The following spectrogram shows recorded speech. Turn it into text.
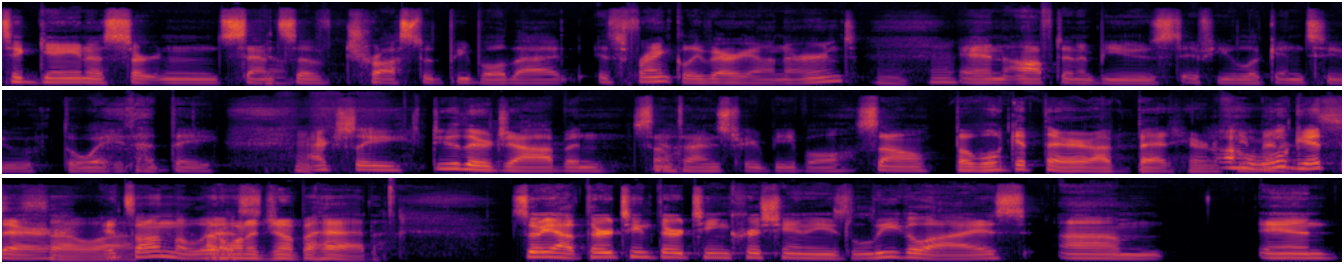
to gain a certain sense of trust with people that is frankly very unearned Mm-hmm. and often abused if you look into the way that they Hmm. actually do their job and sometimes treat people. So, but we'll get there, I bet, here in a oh, few we'll get there. So, uh, it's on the list. I don't want to jump ahead. So yeah, thirteen thirteen Christianity is legalized, um, and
